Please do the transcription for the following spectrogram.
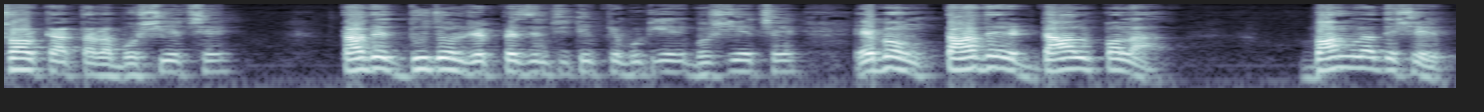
সরকার তারা বসিয়েছে, তাদের দুজন রিপ্রেজেন্টেটিভকে বসিয়েছে এবং তাদের ডালপালা বাংলাদেশের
